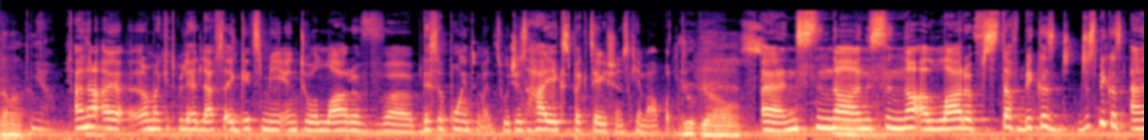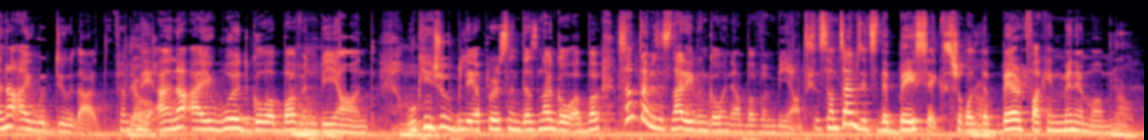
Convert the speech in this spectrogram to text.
دمك Yeah. انا uh, لما كنت بلي هاد العفسه it gets me into a lot of uh, disappointments which is high expectations كما قلت you girls uh, نستنى نستنى a lot of stuff because just because انا I would do that فهمتني Yeah. انا I would go above and beyond وكي نشوف بلي a person does not go above sometimes it's not even going above and beyond sometimes it's the basics شغل Yeah. the bare fucking minimum Yeah.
